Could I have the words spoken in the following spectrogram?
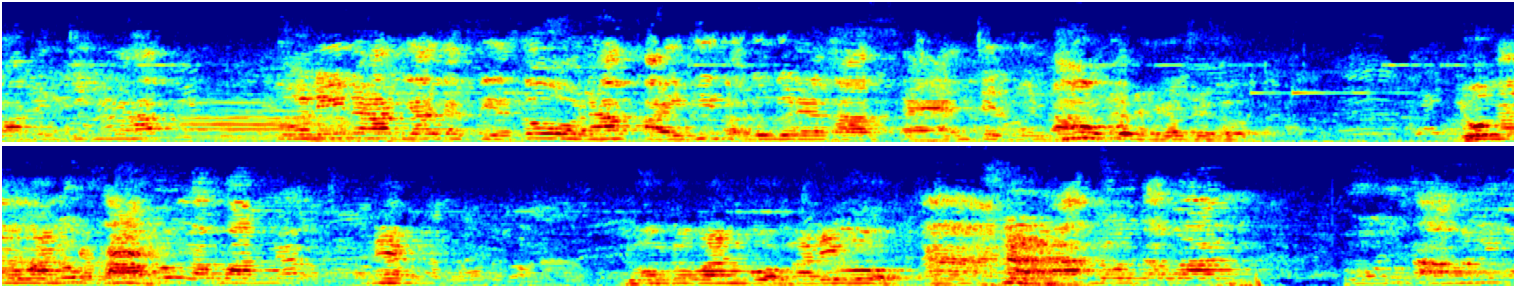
ความเป็นจริงนะครับ ตัวนี้นะครับย้ายจากเสียโซ่นะครับ ไปที่ต่อดวงเดือนในราคาแสนเจ็ดหมื่นบาทลูกคนไหนครับเจ้า ดวงตะวันลูกกับสาแม่วลูกตะวันนะครับเนี่ยดวงตะวันบวกมาริโออ่านี่นะครับโดนตะวันบวกลูกสาวมาริโอ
